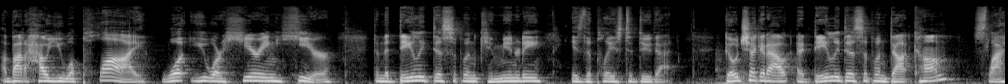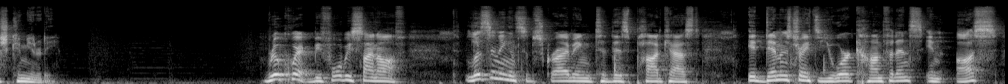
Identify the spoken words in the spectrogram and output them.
about how you apply what you are hearing here, then the Daily Discipline community is the place to do that. Go check it out at dailydiscipline.com slash community. Real quick, before we sign off, listening and subscribing to this podcast, it demonstrates your confidence in us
